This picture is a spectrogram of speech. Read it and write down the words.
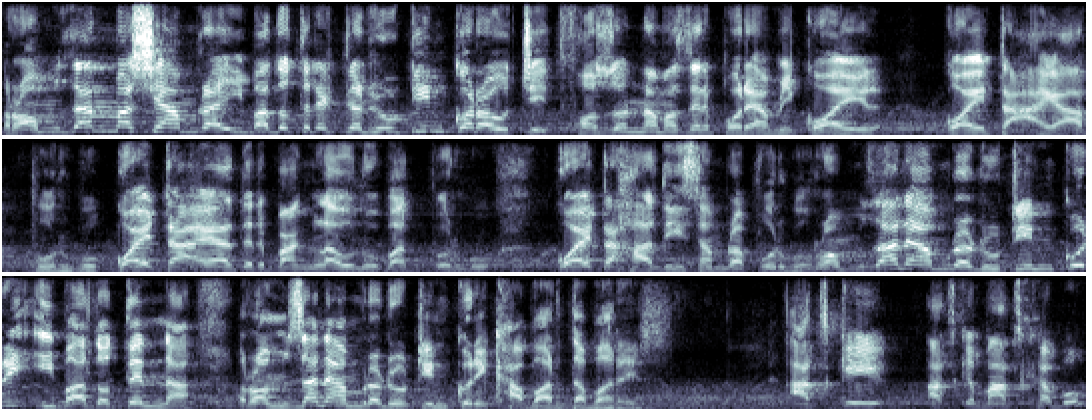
রমজান মাসে আমরা ইবাদতের একটা রুটিন করা উচিত। ফজর নামাজের পরে আমি কয়, কয়টা আয়াত পড়ব, কয়টা আয়াতের বাংলা অনুবাদ পড়ব, কয়টা হাদিস আমরা পড়ব। রমজানে আমরা রুটিন করি ইবাদতের না, রমজানে আমরা রুটিন করি খাবার দাবারের। আজকে আজকে মাছ খাব,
